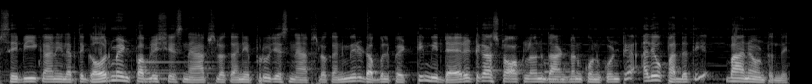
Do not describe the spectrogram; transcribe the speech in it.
సెబీ కానీ లేకపోతే గవర్నమెంట్ పబ్లిష్ చేసిన యాప్స్లో కానీ అప్రూవ్ చేసిన యాప్స్లో కానీ మీరు డబ్బులు పెట్టి మీరు డైరెక్ట్గా స్టాక్లోని దాంట్లో కొనుక్కుంటే అది ఒక పద్ధతి బాగానే ఉంటుంది.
